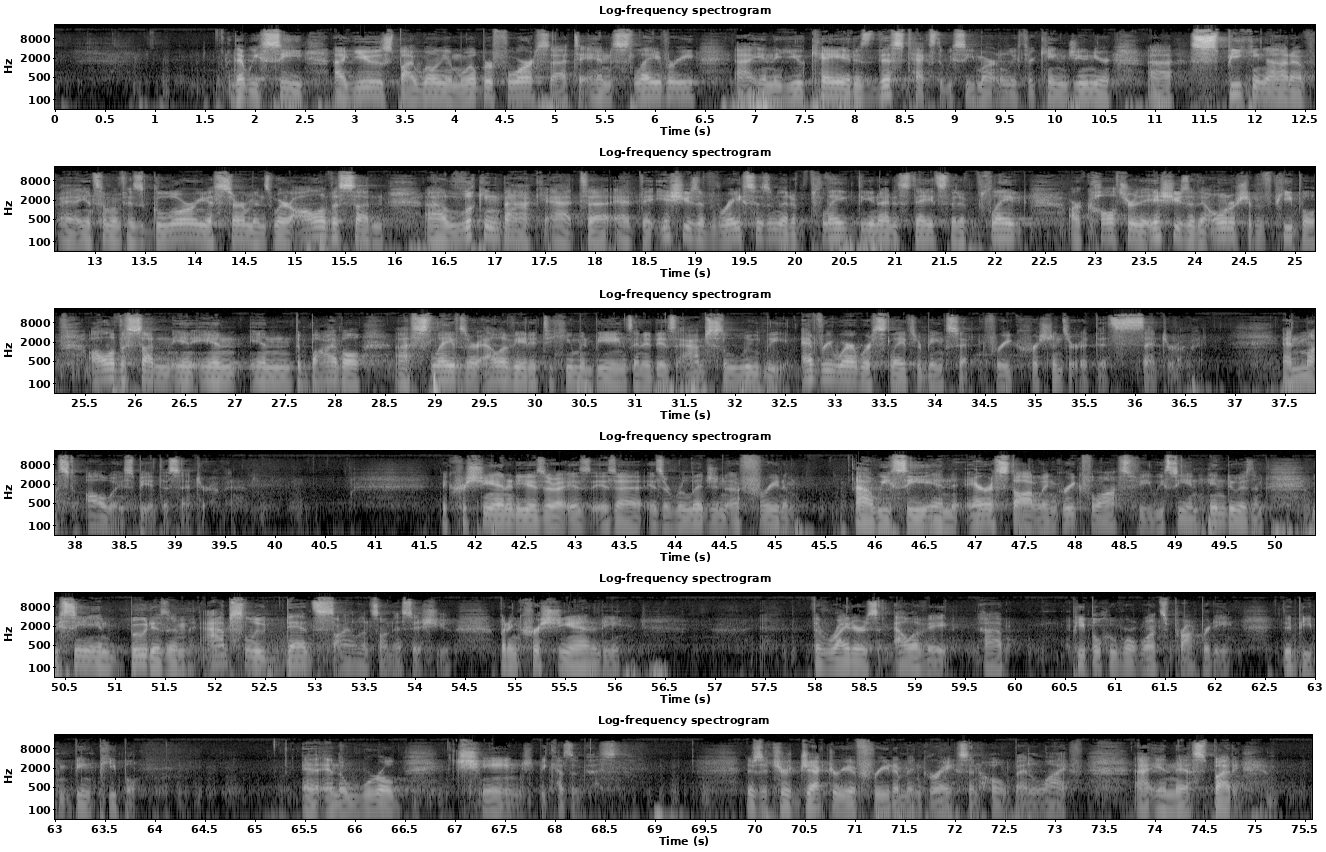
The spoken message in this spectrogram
that we see uh, used by William Wilberforce uh, to end slavery uh, in the UK. It is this text that we see Martin Luther King Jr. Uh, speaking out of uh, in some of his glorious sermons, where all of a sudden, uh, looking back at, at the issues of racism that have plagued the United States, that have plagued our culture, the issues of the ownership of people, all of a sudden in, in, in the Bible, uh, slaves are elevated to human beings, and it is absolutely everywhere where slaves are being set free, Christians are at the center of it and must always be at the center of it. The Christianity is a, is, is, a, is a religion of freedom. Uh, we see in Aristotle, in Greek philosophy, we see in Hinduism, we see in Buddhism absolute dead silence on this issue. But in Christianity, the writers elevate uh, people who were once property to be, being people. And, and the world changed because of this. There's a trajectory of freedom and grace and hope and life uh, in this. But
